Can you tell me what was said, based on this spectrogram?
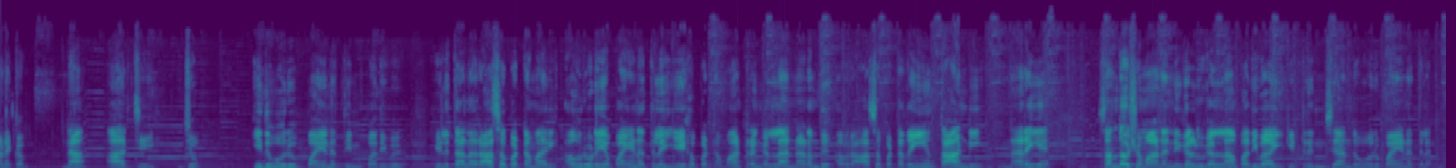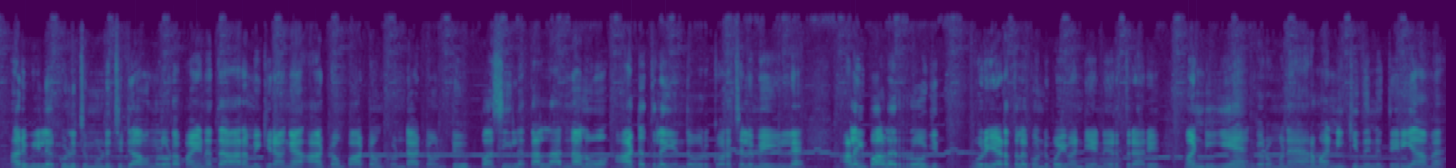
வணக்கம். நான் ஆர்ஜே ஜோ. இது ஒரு பயணத்தின் பதிவு. எழுத்தாளர் ஆசைப்பட்ட மாதிரி அவருடைய பயணத்தில் ஏகப்பட்ட மாற்றங்கள்லாம் நடந்து அவர் ஆசைப்பட்டதையும் தாண்டி நிறைய சந்தோஷமான நிகழ்வுகள்லாம் பதிவாகிக்கிட்டு இருந்துச்சு அந்த ஒரு பயணத்தில். அருவியில் குளிச்சு முடிச்சுட்டு அவங்களோட பயணத்தை ஆரம்பிக்கிறாங்க. ஆட்டம் பாட்டம் கொண்டாட்டம்ன்ட்டு பசியில் தள்ளாடினாலும் ஆட்டத்தில் எந்த ஒரு குறைச்சலுமே இல்லை. அழைப்பாளர் ரோஹித் ஒரு இடத்துல கொண்டு போய் வண்டியை நிறுத்துறாரு. வண்டி ஏன் அங்கே ரொம்ப நேரமாக நிற்கிதுன்னு தெரியாமல்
